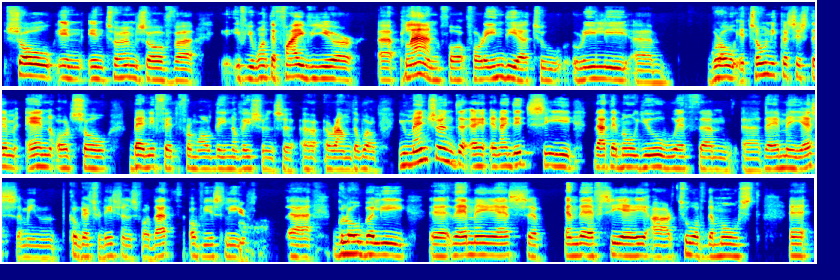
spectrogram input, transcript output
show in in terms of uh, if you want a five year uh, plan for for India to really um, grow its own ecosystem and also benefit from all the innovations uh, uh, around the world. You mentioned, uh, and I did see that MOU with um, uh, the MAS. I mean, congratulations for that. Obviously, uh, globally, uh, the MAS and the FCA are two of the most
